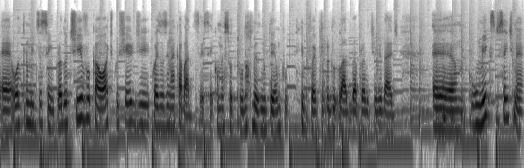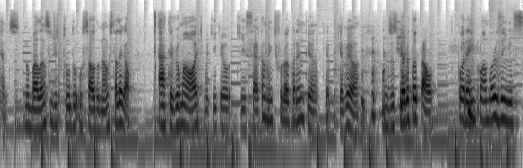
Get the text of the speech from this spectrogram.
É, outro me diz assim, produtivo, caótico, cheio de coisas inacabadas. Esse aí começou tudo ao mesmo tempo e foi pro lado da produtividade. É, um mix de sentimentos. No balanço de tudo, o saldo não está legal. Ah, teve uma ótima aqui que, eu, que certamente furou a quarentena. Quer, quer ver, ó? Um desespero total. Porém, com amorzinhos.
